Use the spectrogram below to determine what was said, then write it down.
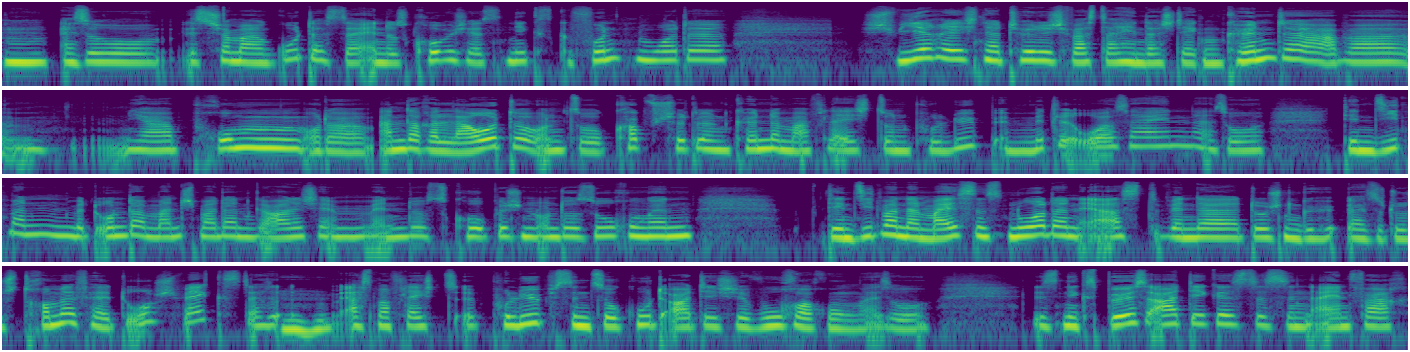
Hm. Also ist schon mal gut, dass da endoskopisch jetzt nichts gefunden wurde. Schwierig natürlich, was dahinter stecken könnte, aber ja, Brummen oder andere Laute und so Kopfschütteln könnte mal vielleicht so ein Polyp im Mittelohr sein. Also den sieht man mitunter manchmal dann gar nicht in endoskopischen Untersuchungen den sieht man dann meistens nur dann erst, wenn der durch ein also durchs Trommelfell durchwächst. Also mhm. erstmal vielleicht äh, Polyps sind so gutartige Wucherungen. Also ist nichts Bösartiges, das sind einfach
